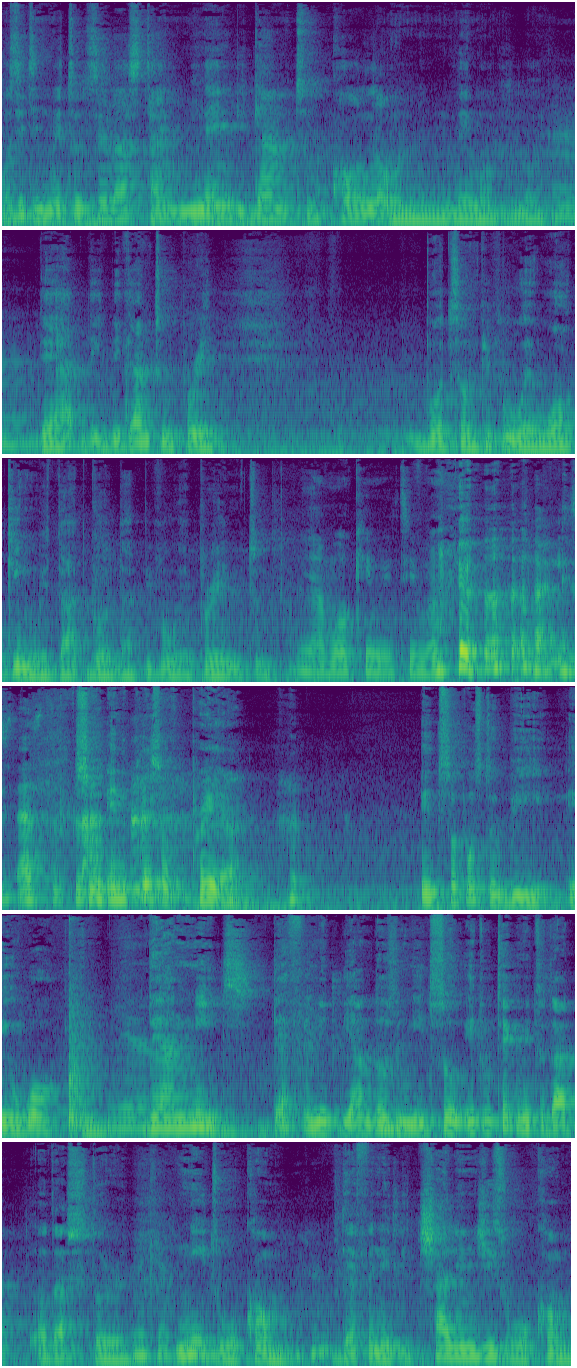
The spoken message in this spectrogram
was it in Methuselah's time men began to call on the name of the Lord. Mm. They had they began to pray. But some people were walking with that God that people were praying to. Yeah, I'm working with him. At least that's the plan. So in place of prayer, it's supposed to be a walking. Yeah. There are needs, definitely, and those needs. So it will take me to that other story. okay. Needs will come, Mhm. definitely. Challenges will come.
